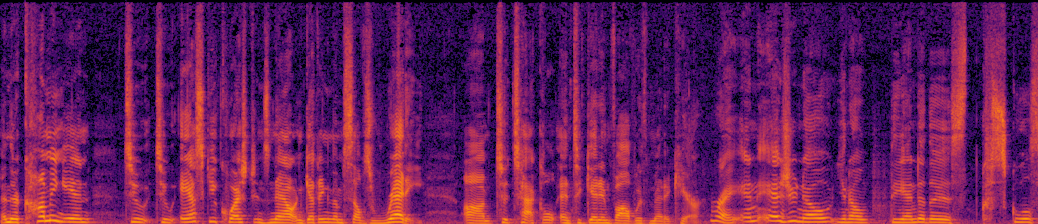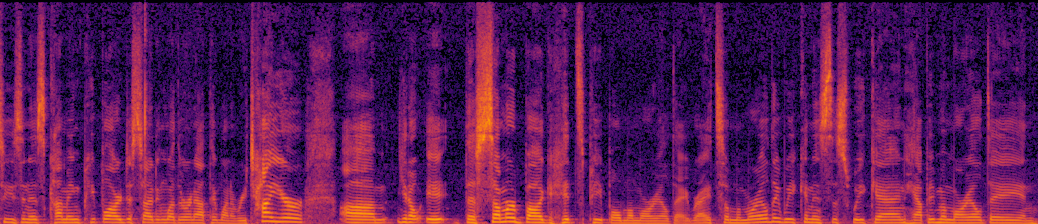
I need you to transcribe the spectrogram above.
and they're coming in to, to ask you questions now and getting themselves ready um, to tackle and to get involved with Medicare. Right, and as you know, you know the end of the school season is coming. People are deciding whether or not they want to retire. Um, you know, it, the summer bug hits people Memorial Day, right? So Memorial Day weekend is this weekend. Happy Memorial Day, and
